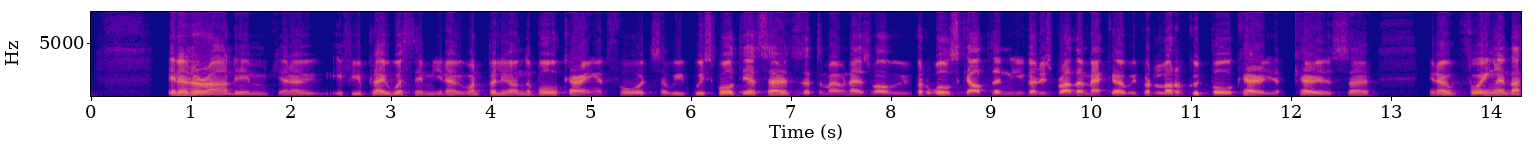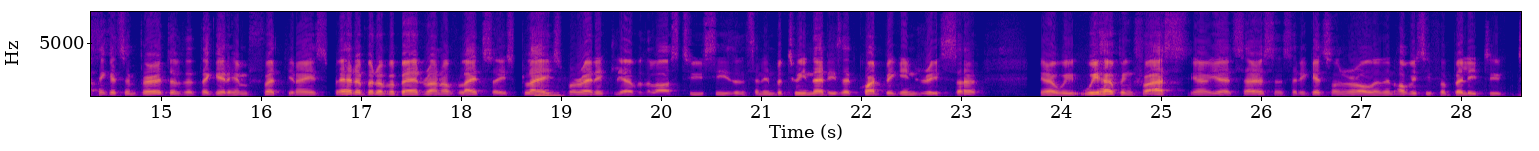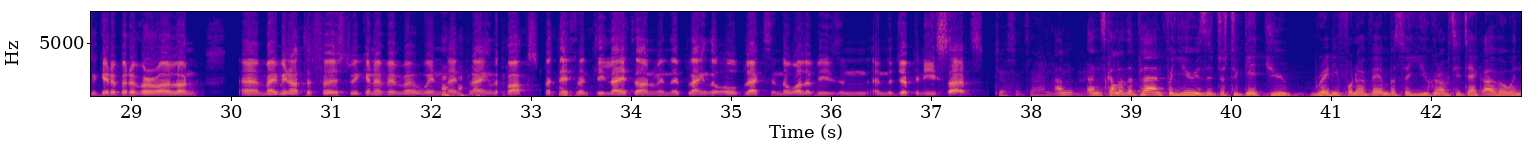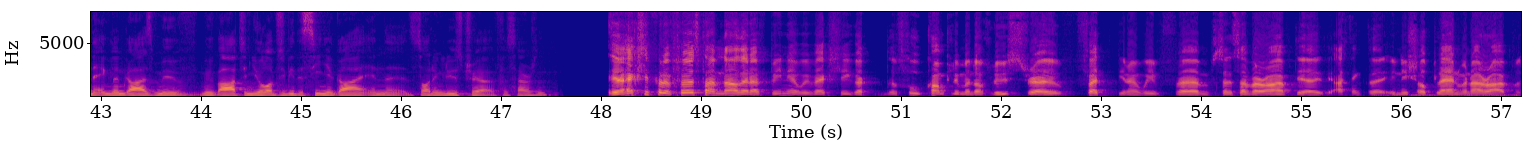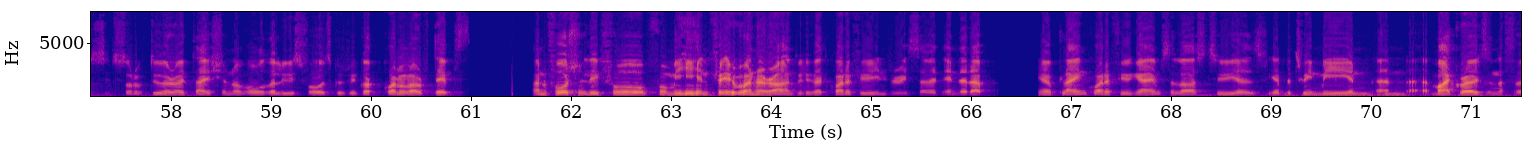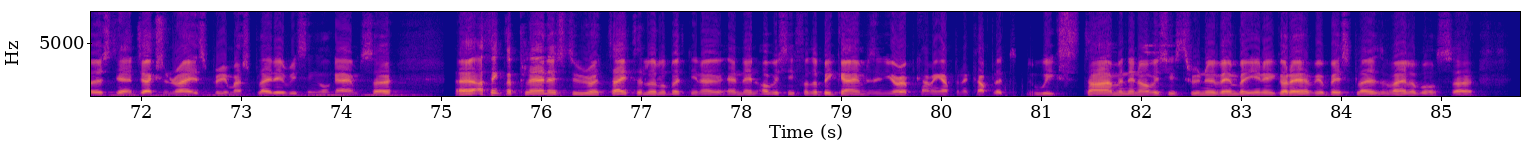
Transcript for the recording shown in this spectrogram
in and around him, you know, if you play with him, you know, we want Billy on the ball, carrying it forward. So we we spoiled the Saracens at the moment as well. We've got Will Skelton, you've got his brother Mako. We've got a lot of good ball carry, carriers. So, you know, for England, I think it's imperative that they get him fit. You know, he's had a bit of a bad run of late, so he's played mm. sporadically over the last two seasons, and in between that, he's had quite big injuries. So you know, we we're hoping for us, you know, yeah, it's Saracens that he gets on a roll, and then obviously for Billy to to get a bit of a roll on. Uh, maybe not the first week in November when they're playing the Boks, but definitely later on when they're playing the All Blacks and the Wallabies and, and the Japanese sides. Yes, um, and Sculler, the plan for you is it just to get you ready for November, so you can obviously take over when the England guys move move out, and you'll obviously be the senior guy in the starting loose trio for Saracens. Yeah, actually, for the first time now that I've been here, we've actually got the full complement of loose trio fit. You know, we've um, since I've arrived here. I think the initial plan when I arrived was to sort of do a rotation of all the loose forwards because we've got quite a lot of depth. Unfortunately for for me and for everyone around, we've had quite a few injuries, so it ended up, you know, playing quite a few games the last two years. Yeah, between me and and uh, Mike Rhodes in the first year and Jackson Wray has pretty much played every single game. So uh, I think the plan is to rotate a little bit, you know, and then obviously for the big games in Europe coming up in a couple of weeks' time, and then obviously through November, you know, you've got to have your best players available. So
